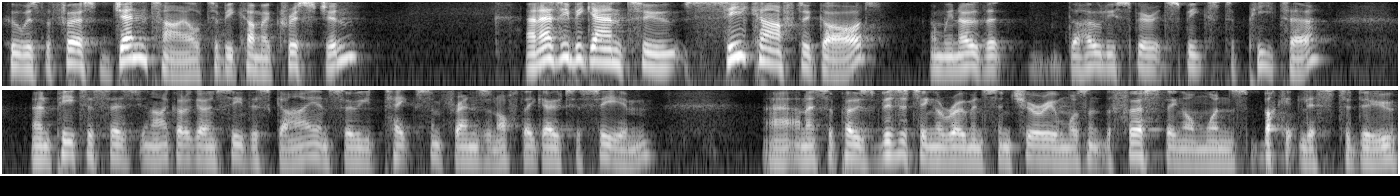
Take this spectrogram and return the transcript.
who was the first Gentile to become a Christian, and as he began to seek after God, and we know that the Holy Spirit speaks to Peter, and Peter says, You know, I've got to go and see this guy. And so he takes some friends, and off they go to see him. Uh, and I suppose visiting a Roman centurion wasn't the first thing on one's bucket list to do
